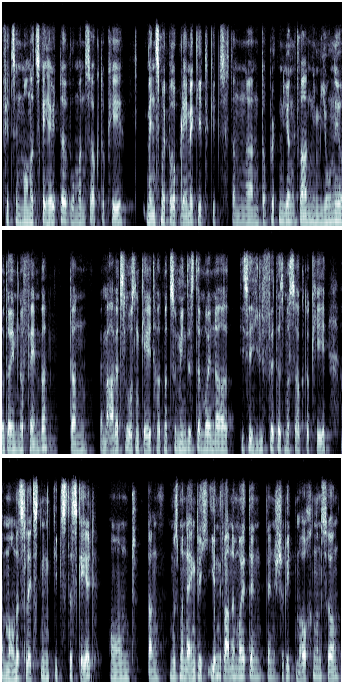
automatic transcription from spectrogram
14 Monatsgehälter, wo man sagt, okay, wenn es mal Probleme gibt, gibt es dann einen doppelten irgendwann im Juni oder im November. Mhm. Dann beim Arbeitslosengeld hat man zumindest einmal noch diese Hilfe, dass man sagt, okay, am Monatsletzten gibt es das Geld. Und dann muss man eigentlich irgendwann einmal den, den Schritt machen und sagen,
